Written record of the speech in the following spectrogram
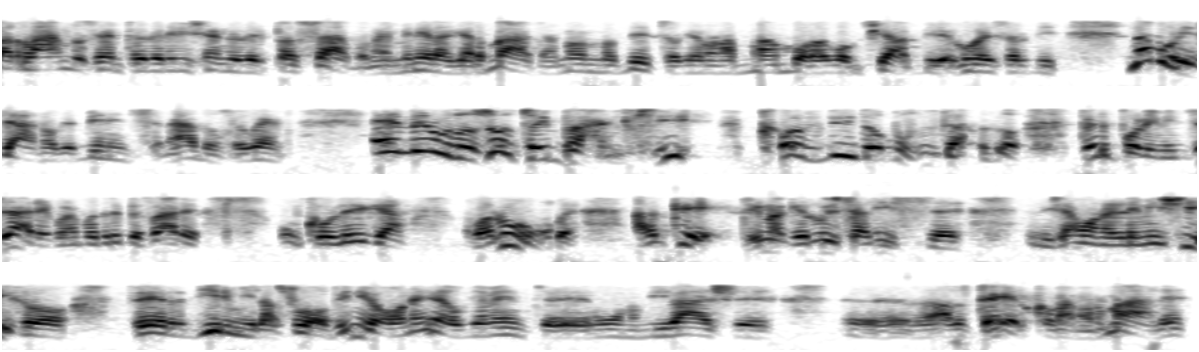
parlando sempre delle vicende del passato, ma in maniera garbata, non ho detto che era una bambola gonfiabile come Salvini. Napolitano che viene in Senato frequente è venuto sotto i banchi col dito puntato per polemizzare come potrebbe fare un collega qualunque, al che prima che lui salisse diciamo, nell'emiciclo per dirmi la sua opinione, ovviamente un vivace eh, alterco ma normale,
